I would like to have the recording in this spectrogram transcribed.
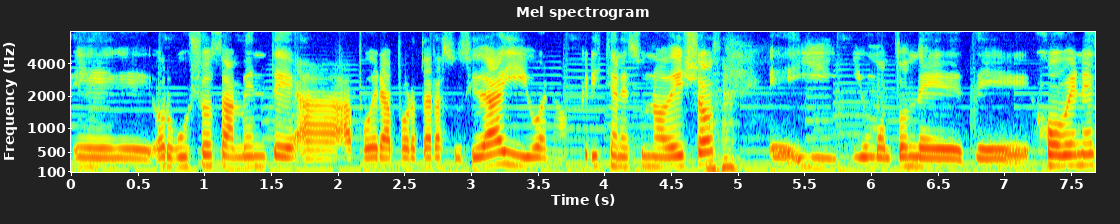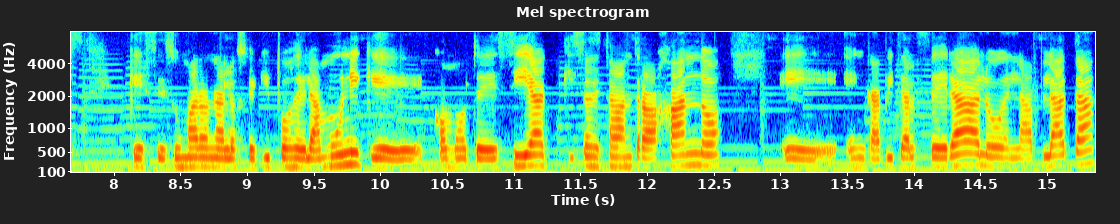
eh, orgullosamente a, poder aportar a su ciudad y bueno, Cristian es uno de ellos eh, y, un montón de, jóvenes que se sumaron a los equipos de la MUNI que como te decía quizás estaban trabajando eh, en Capital Federal o en La Plata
